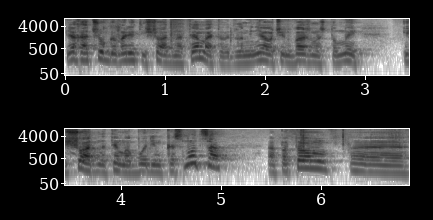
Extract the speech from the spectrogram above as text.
Я хочу говорить еще одна тема. Это для меня очень важно, что мы еще одна тема будем коснуться, а потом э,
